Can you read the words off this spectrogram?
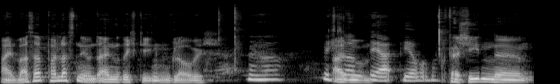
Ein Wasserpalast nee, und einen richtigen, glaube ich. Ja. Ich Also- glaube, ja, wie auch immer. Verschiedene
